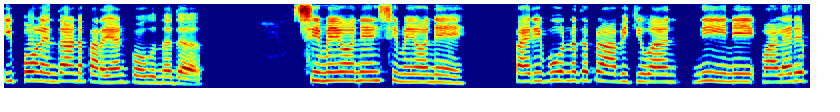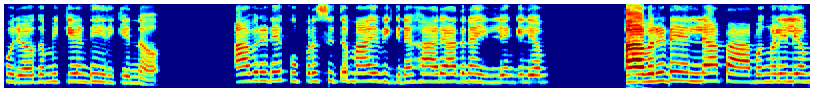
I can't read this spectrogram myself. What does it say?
ഇപ്പോൾ എന്താണ് പറയാൻ പോകുന്നത്? ശിമയോനെ ശിമയോനെ പരിപൂർണത പ്രാപിക്കുവാൻ നീ ഇനി വളരെ പുരോഗമിക്കേണ്ടിയിരിക്കുന്നു. അവരുടെ കുപ്രസിദ്ധമായ വിഗ്രഹാരാധന ഇല്ലെങ്കിലും അവരുടെ എല്ലാ പാപങ്ങളിലും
